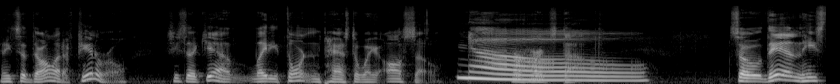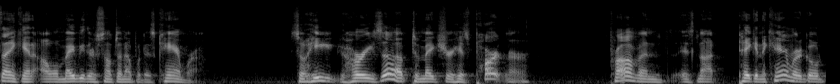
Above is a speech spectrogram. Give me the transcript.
And he said, "They're all at a funeral." She's like, "Yeah, Lady Thornton passed away also." no. Her heart stopped. So then he's thinking, oh, well, maybe there's something up with his camera. So he hurries up to make sure his partner, Provand, is not taking the camera to go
